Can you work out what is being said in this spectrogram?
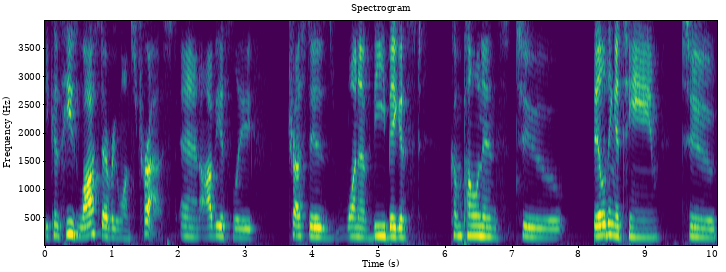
because he's lost everyone's trust. And obviously, trust is one of the biggest components to building a team, to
